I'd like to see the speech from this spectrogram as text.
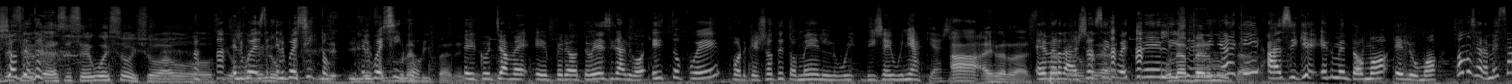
Yo haces te el- haces el hueso y yo hago. El, hues- huesito, y y el huesito. el- Escúchame, eh, pero te voy a decir algo. Esto fue porque yo te tomé el DJ Wiñaki ayer. Ah, es verdad. es verdad, yo secuestré el DJ. Wiñaki, así que él me tomó el humo. ¿Vamos a la mesa?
